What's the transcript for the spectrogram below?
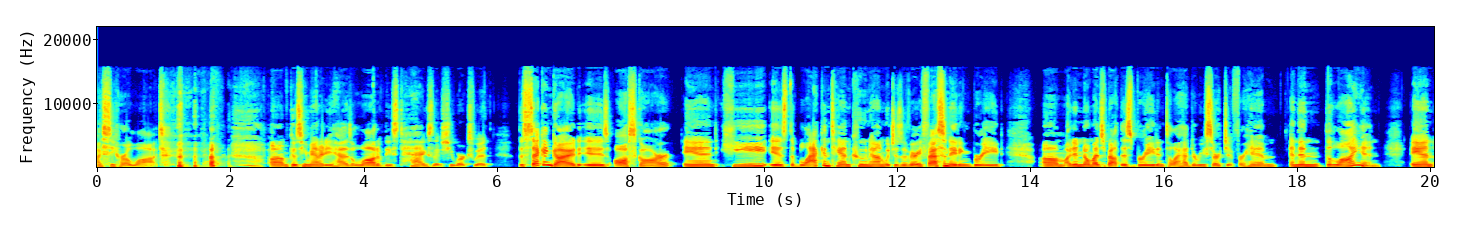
I see her a lot because um, humanity has a lot of these tags that she works with. The second guide is Oscar, and he is the black and tan coonhound, which is a very fascinating breed. Um, I didn't know much about this breed until I had to research it for him. And then the lion. And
